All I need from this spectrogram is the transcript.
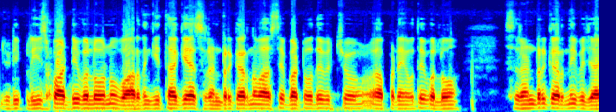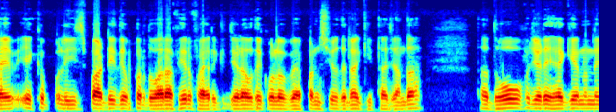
ਜਿਹੜੀ ਪੁਲਿਸ ਪਾਰਟੀ ਵੱਲੋਂ ਉਹਨੂੰ ਵਾਰਨ ਕੀਤਾ ਗਿਆ ਸਰੈਂਡਰ ਕਰਨ ਵਾਸਤੇ ਬਟ ਉਹਦੇ ਵਿੱਚੋਂ ਆਪਣੇ ਉਹਦੇ ਵੱਲੋਂ ਸਰੈਂਡਰ ਕਰਨ ਦੀ ਬਜਾਏ ਇੱਕ ਪੁਲਿਸ ਪਾਰਟੀ ਦੇ ਉੱਪਰ ਦੁਬਾਰਾ ਫਿਰ ਫਾਇਰ ਜਿਹੜਾ ਉਹਦੇ ਕੋਲ ਵੈਪਨ ਸੀ, ਉਹਦੇ ਨਾਲ ਕੀਤਾ ਜਾਂਦਾ। ਤਾਂ ਦੋ ਜਿਹੜੇ ਹੈਗੇ ਉਹਨਾਂ ਨੇ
